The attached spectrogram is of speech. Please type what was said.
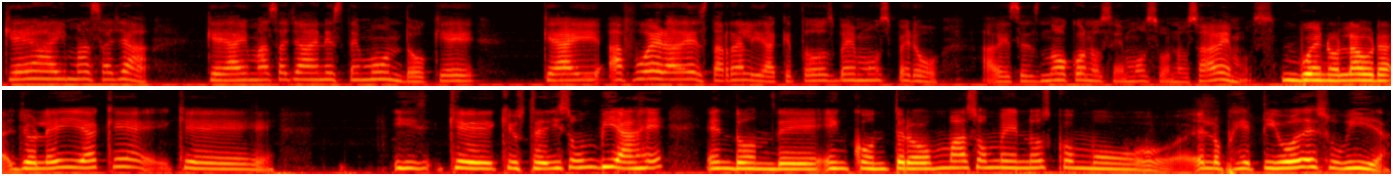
qué hay más allá, qué hay más allá en este mundo, qué, qué hay afuera de esta realidad que todos vemos, pero a veces no conocemos o no sabemos. Bueno, Laura, yo leía que, que, y que, que usted hizo un viaje en donde encontró más o menos como el objetivo de su vida.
